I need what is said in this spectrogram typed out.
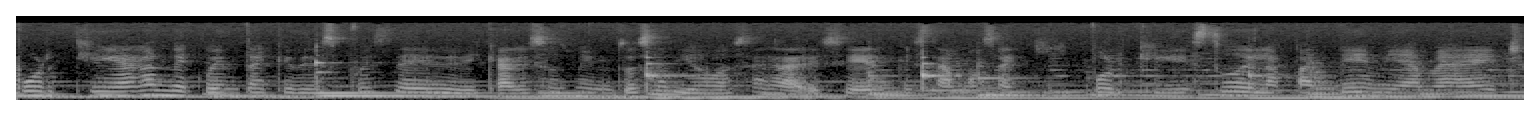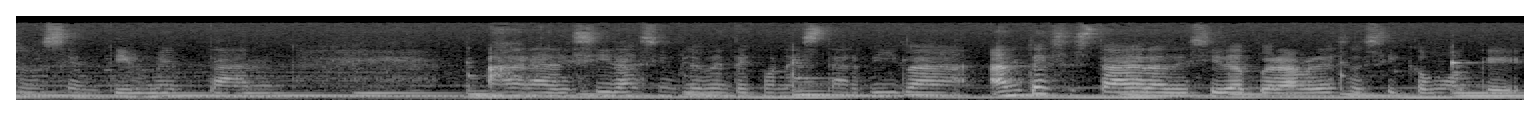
porque hagan de cuenta que después de dedicar esos minutos a Dios, agradecer que estamos aquí, porque esto de la pandemia me ha hecho sentirme tan agradecida simplemente con estar viva. Antes estaba agradecida, pero ahora es así como que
